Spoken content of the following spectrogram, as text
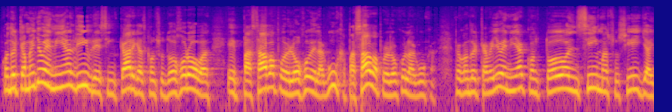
Cuando el camello venía libre, sin cargas, con sus dos jorobas, eh, pasaba por el ojo de la aguja, pasaba por el ojo de la aguja. Pero cuando el camello venía con todo encima, su silla y,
